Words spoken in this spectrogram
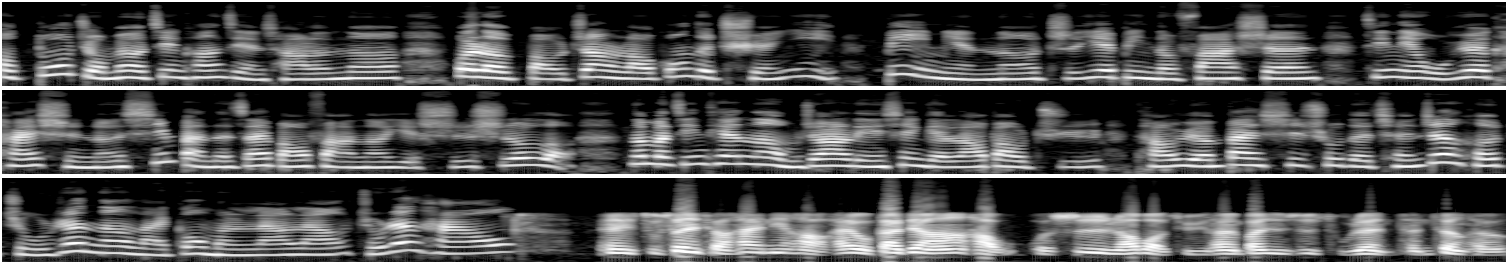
有多久没有健康检查了呢？为了保障劳工的权益，避免呢职业病的发生，今年五月开始呢，新版的灾保法呢也实施了。那么今天呢，我们就要连线给劳保局桃园办事处的陈振和主任呢，来跟我们聊聊。主任好。哎，主持人小嗨你好，还有大家好，我是劳保局他们办事室主任陈正和。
